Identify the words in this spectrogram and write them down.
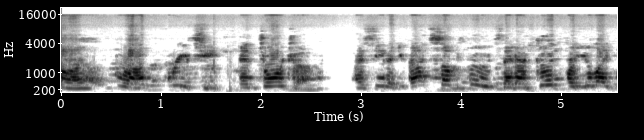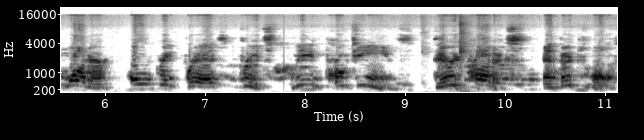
Dawn, Rob, Ritchie, and Georgia. I see that you got some foods that are good for you like water, whole grain breads, fruits, lean proteins, dairy products, and vegetables.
